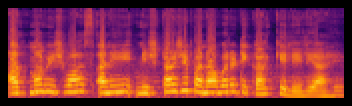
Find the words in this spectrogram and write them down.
आत्मविश्वास आणि निष्काळजीपणावर टीका केलेली आहे.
